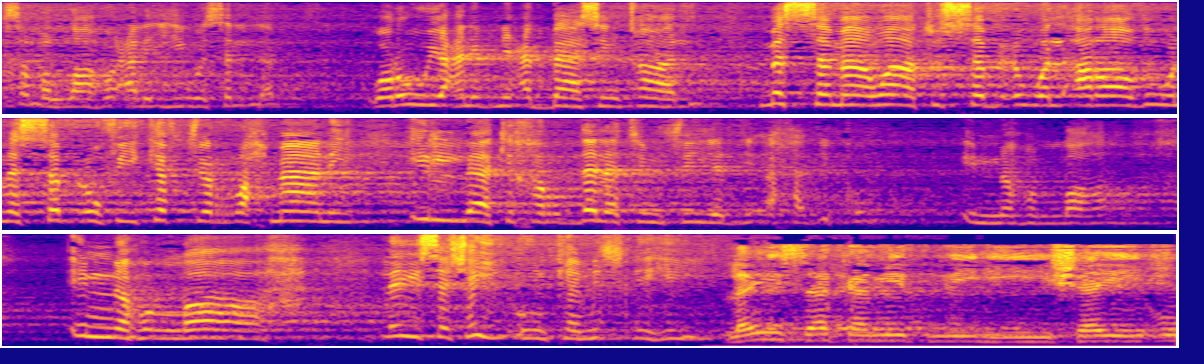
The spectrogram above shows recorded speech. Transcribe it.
صلى الله عليه وسلم. وروي عن ابن عباس قال ما السماوات السبع والأراضون السبع في كف الرحمن إلا كخردلة في يد أحدكم؟ إنه الله. إنه الله. ليس شيء كمثله. ليس كمثله شيء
